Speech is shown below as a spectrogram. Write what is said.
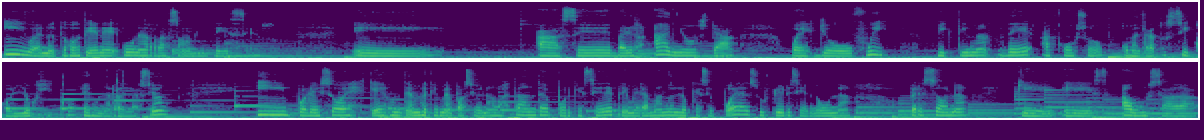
Y bueno, todo tiene una razón de ser. Eh, hace varios años ya, pues yo fui víctima de acoso o maltrato psicológico en una relación. Y por eso es que es un tema que me apasiona bastante porque sé de primera mano lo que se puede sufrir siendo una persona que es abusada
